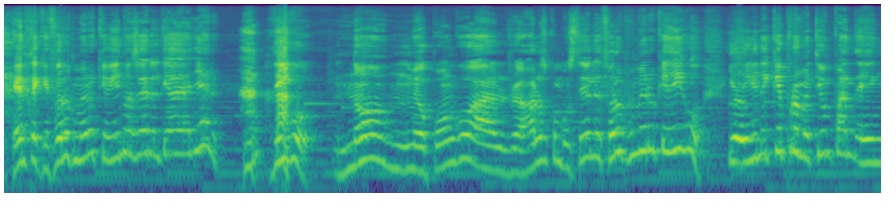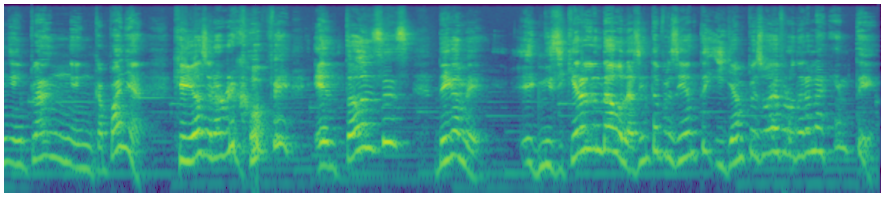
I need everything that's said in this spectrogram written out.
gente, que fue lo primero que vino a hacer el día de ayer. Digo, no me opongo al rebajar los combustibles, fue lo primero que digo. Y adivine qué prometió en, pan- en, en plan, en campaña, que iba a cerrar Recope. Entonces, dígame, eh, ni siquiera le han dado la cinta presidente y ya empezó a defraudar a la gente.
